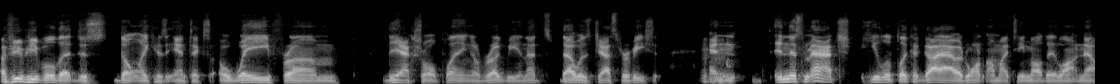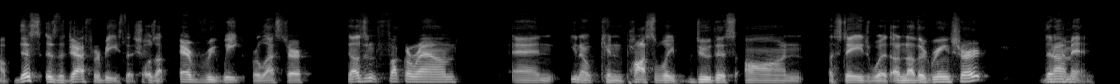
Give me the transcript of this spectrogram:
a few people that just don't like his antics away from the actual playing of rugby, and that's that was Jasper Wiese. Mhm. And in this match, he looked like a guy I would want on my team all day long. Now, if this is the Jasper Beast that shows up every week for Leicester, doesn't fuck around, and you know can possibly do this on a stage with another green shirt, then I'm Mhm. in.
